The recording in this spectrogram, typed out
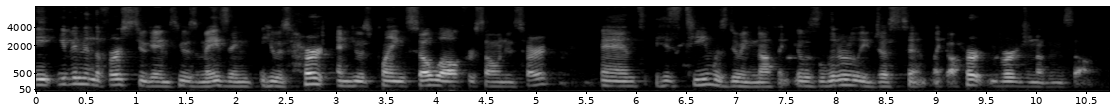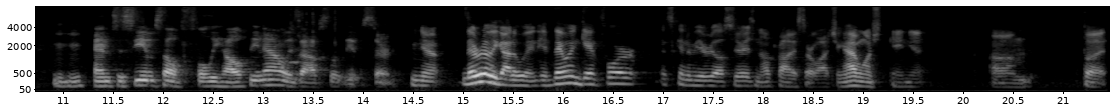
e- even in the first two games he was amazing he was hurt and he was playing so well for someone who's hurt and his team was doing nothing it was literally just him like a hurt version of himself Mm-hmm. and to see himself fully healthy now is absolutely absurd Yeah. They really got to win. If they win game four, it's going to be a real series, and I'll probably start watching. I haven't watched the game yet. Um, but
